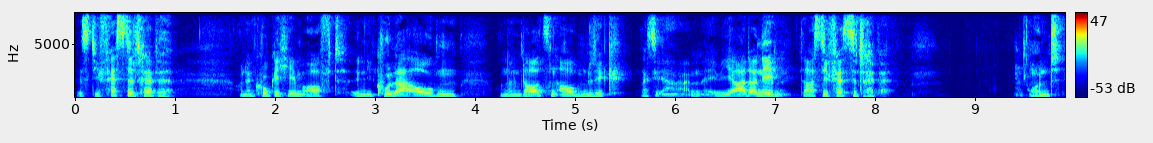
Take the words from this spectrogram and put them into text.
ist die feste Treppe? Und dann gucke ich eben oft in die Kulleraugen und dann dauert es einen Augenblick, sagt sie, ja, ja, daneben, da ist die feste Treppe. Und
